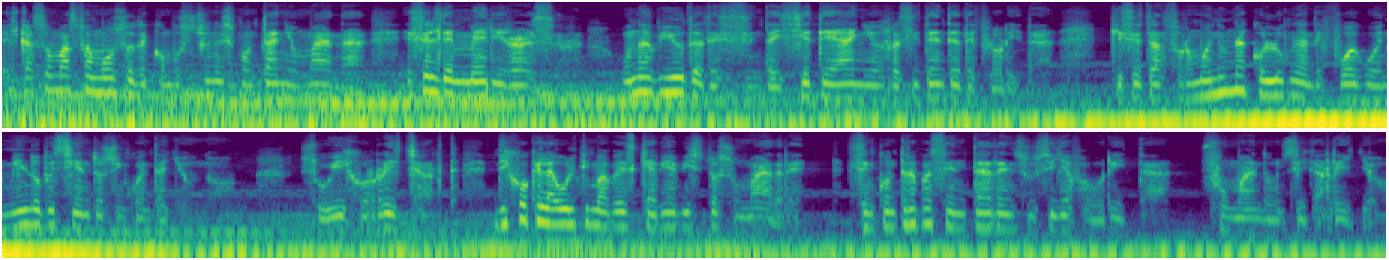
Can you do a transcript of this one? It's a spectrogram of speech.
El caso más famoso de combustión espontánea humana es el de Mary Resser, una viuda de 67 años residente de Florida, que se transformó en una columna de fuego en 1951. Su hijo Richard dijo que la última vez que había visto a su madre se encontraba sentada en su silla favorita, fumando un cigarrillo.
